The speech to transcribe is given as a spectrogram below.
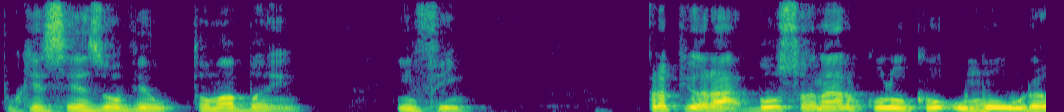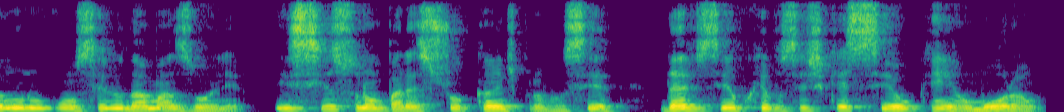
porque você resolveu tomar banho. Enfim, para piorar, Bolsonaro colocou o Mourão no Conselho da Amazônia. E se isso não parece chocante para você, deve ser porque você esqueceu quem é o Mourão.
